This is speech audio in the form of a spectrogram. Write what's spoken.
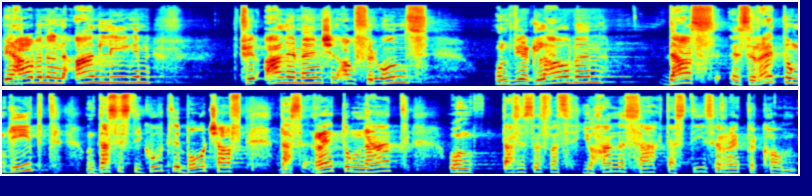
Wir haben ein Anliegen für alle Menschen, auch für uns. Und wir glauben, dass es Rettung gibt. Und das ist die gute Botschaft, dass Rettung naht. Und das ist das, was Johannes sagt, dass dieser Retter kommt.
